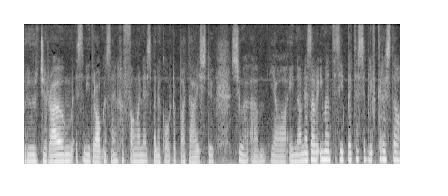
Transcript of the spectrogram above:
Broer Jerome is in die Drakensberg gevangenis binnekort op pad huis toe. So um ja, en dan is daar iemand wat sê bid asseblief Christa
